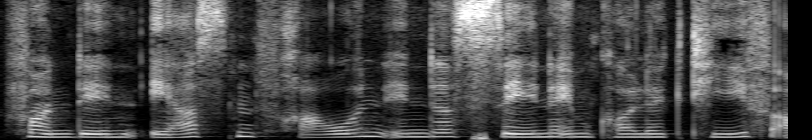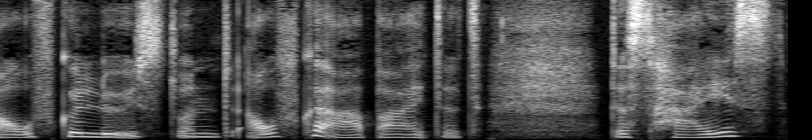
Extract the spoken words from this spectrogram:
von den ersten Frauen in der Szene im Kollektiv aufgelöst und aufgearbeitet. Das heißt,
